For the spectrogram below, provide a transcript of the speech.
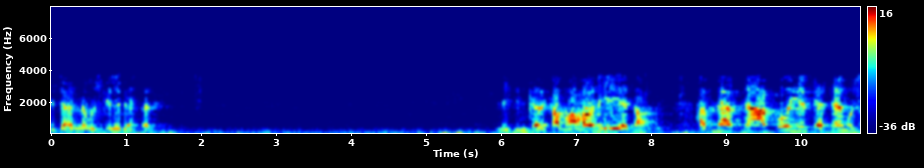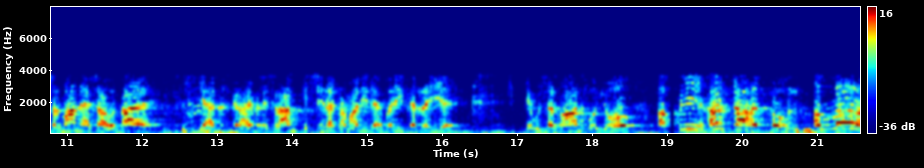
یہ جہنم اس کے لیے بہتر ہے۔ لیکن گھر کا ماحول ہی یہ تھا۔ ہم نے اپنے آپ کو یہ کہتے ہیں، مسلمان ایسا ہوتا ہے۔ یہ حضرت رحم علیہ السلام کی سیرت ہماری رہبری کر رہی ہے کہ مسلمان وہ جو اپنی ہر چاہت کو اللہ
